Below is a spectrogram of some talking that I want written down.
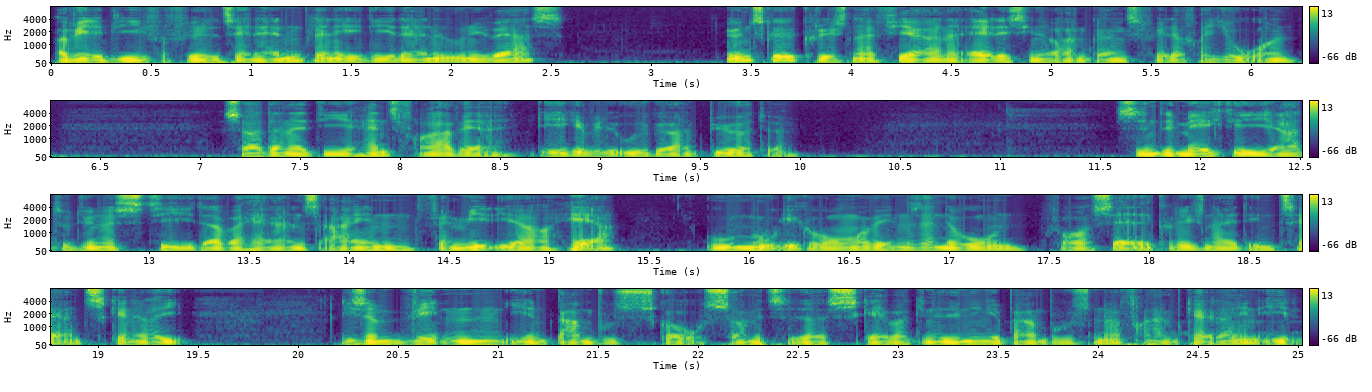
og ville blive forflyttet til en anden planet i et andet univers, ønskede Krishna at fjerne alle sine omgangsfælder fra jorden, sådan at de i hans fravær ikke ville udgøre en byrde. Siden det mægtige Yadu-dynasti, der var herrens egen familie og her, umuligt kunne overvindes af nogen, forårsagede Krishna et internt skænderi, ligesom vinden i en bambusskov sommetider skaber gnidning i bambusen og fremkalder en ild,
